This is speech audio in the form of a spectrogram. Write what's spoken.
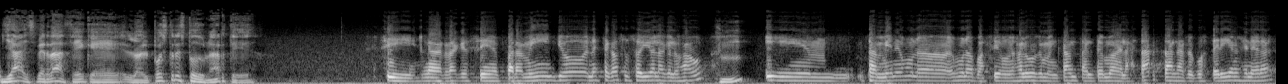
Ya, es verdad, ¿eh? Que lo del postre es todo un arte, ¿eh? Sí, la verdad que sí. Para mí, yo en este caso soy yo la que los hago ¿Mm? y mm, también es una, es una pasión, es algo que me encanta, el tema de las tartas, la repostería en general.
